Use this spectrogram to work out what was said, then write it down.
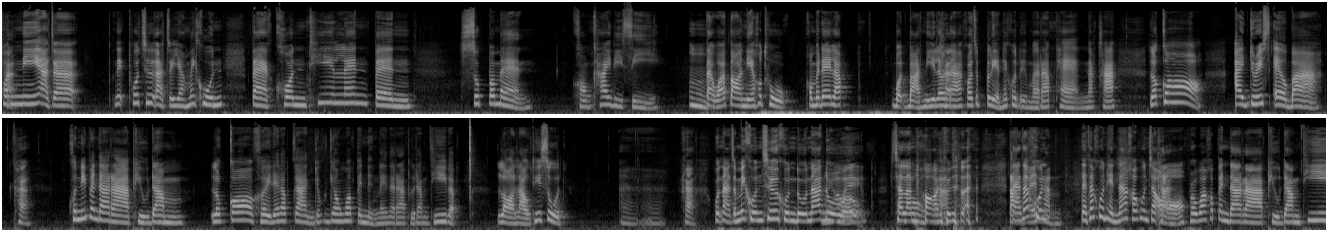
คนนี้อาจจะเนี่ยพูดชื่ออาจจะยังไม่คุ้น แต่คนที่เล่นเป็นซูเปอร์แมนของค่ายดีซีอืมแต่ว่าตอนนี้เขาถูกเขาไม่ได้รับบทบาทนี้แล้วนะ เขาจะเปลี่ยนให้คนอื่นมารับแทนนะคะ แล้วก็ไอดริสเอลบาค่ะ คนนี้เป็นดาราผิวดำแล้วก็เคยได้รับการยกย่องว่าเป็นหนึ่งในดาราผิวดำที่แบบหล่อเหลาที่สุดอ่าค่ะ คุณอาจจะไม่คุ้นชื่อคุณดูหน้าดูไม่ ชลันทรงงค่ะคุณชลันแต่ถ้าคุณตามไม่ทันแต่ถ้าคุณเห็นหน้าเขาคุณจะอ๋อค่ะเพราะว่าเขาเป็นดาราผิวดำที่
